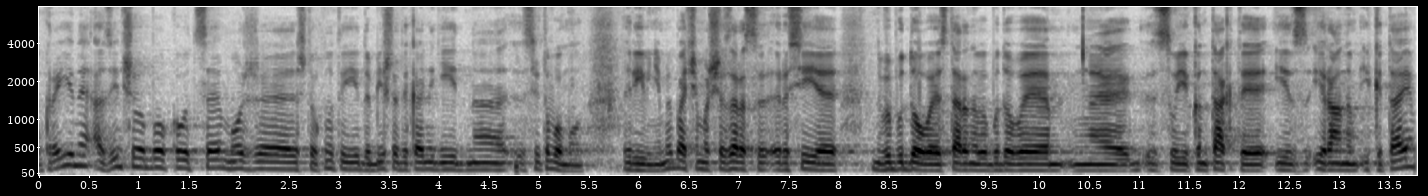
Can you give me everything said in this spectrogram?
України. А з іншого боку, це може штовхнути її до більш радикальних дій на світовому рівні. Ми бачимо, що зараз Росія вибудовує старано вибудовує е, свої контакти із Іраном і Китаєм.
